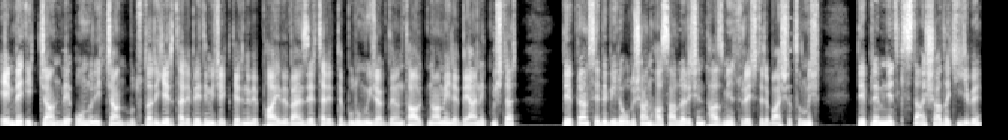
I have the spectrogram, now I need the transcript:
Emre İtcan ve Onur İtcan bu tutarı geri talep edemeyeceklerini ve pay ve benzeri talepte bulunmayacaklarını taahhütname ile beyan etmişler. Deprem sebebiyle oluşan hasarlar için tazmin süreçleri başlatılmış. Depremin etkisi de aşağıdaki gibi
